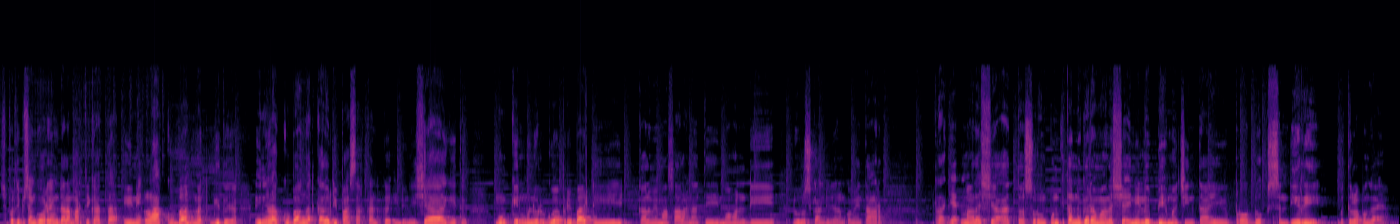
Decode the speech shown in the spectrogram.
Seperti pisang goreng dalam arti kata ini laku banget gitu ya. Ini laku banget kalau dipasarkan ke Indonesia gitu. Mungkin menurut gua pribadi kalau memang salah nanti mohon diluruskan di dalam komentar rakyat Malaysia atau serumpun kita negara Malaysia ini lebih mencintai produk sendiri. Betul apa enggak ya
